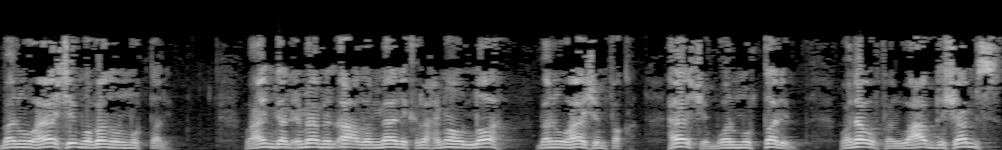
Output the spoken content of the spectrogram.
بنو هاشم وبنو المطلب. وعند الإمام الأعظم مالك رحمه الله بنو هاشم فقط. هاشم والمطلب ونوفل وعبد شمس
